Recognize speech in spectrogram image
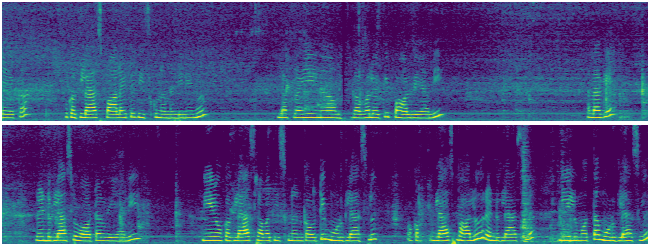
అయ్యాక ఒక గ్లాస్ పాలు అయితే తీసుకున్నానండి నేను. ఇలా ఫ్రై అయిన రవ్వలోకి పాలు వేయాలి. అలాగే రెండు గ్లాసులు వాటర్ వేయాలి. నేను ఒక గ్లాస్ రవ్వ తీసుకున్నాను కాబట్టి మూడు గ్లాసులు ఒక గ్లాస్ పాలు రెండు గ్లాసులు నీళ్ళు మొత్తం మూడు గ్లాసులు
